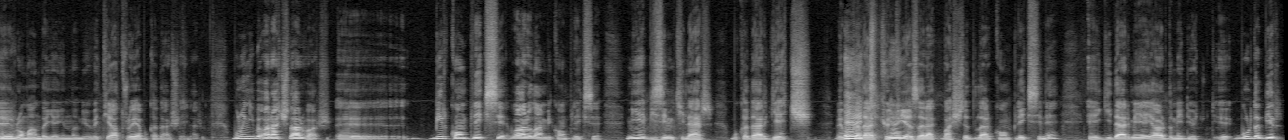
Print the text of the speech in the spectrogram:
e, romanda yayınlanıyor ve tiyatroya bu kadar şeyler. Bunun gibi araçlar var. E, bir kompleksi, var olan bir kompleksi. Niye bizimkiler bu kadar geç ve bu evet, kadar kötü yani. yazarak başladılar kompleksini e, gidermeye yardım ediyor. E, burada bir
